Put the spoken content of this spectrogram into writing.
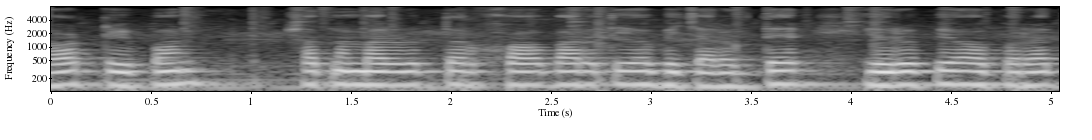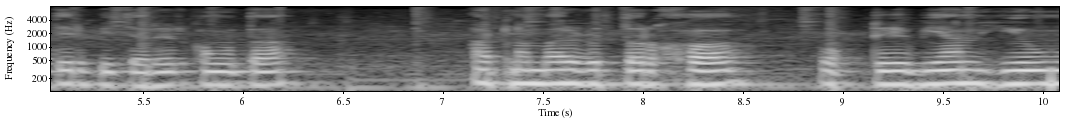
লর্ড রিপন সাত নম্বরের উত্তর খ, ভারতীয় বিচারকদের ইউরোপীয় অপরাধীর বিচারের ক্ষমতা। আট নম্বরের উত্তর খ, অক্টেভিয়ান হিউম।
